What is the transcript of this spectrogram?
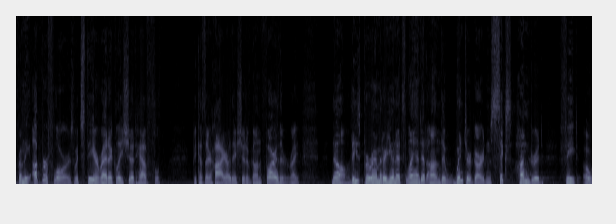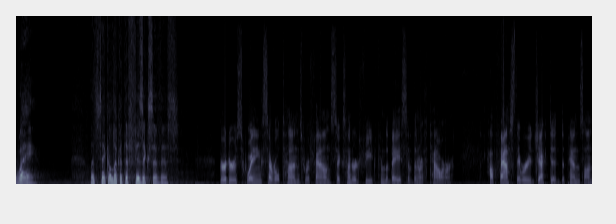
from the upper floors, which theoretically should have, because they're higher, they should have gone farther, right? No, these perimeter units landed on the winter garden 600 feet away. Let's take a look at the physics of this. Girders weighing several tons were found 600 feet from the base of the North Tower. How fast they were ejected depends on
